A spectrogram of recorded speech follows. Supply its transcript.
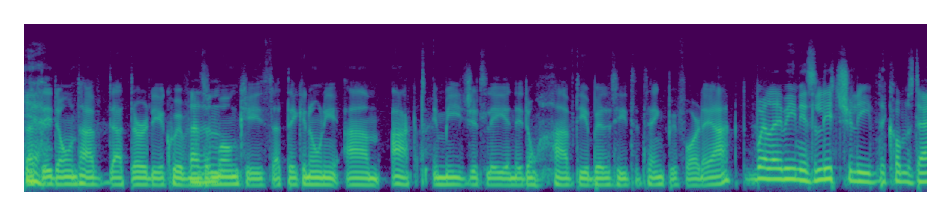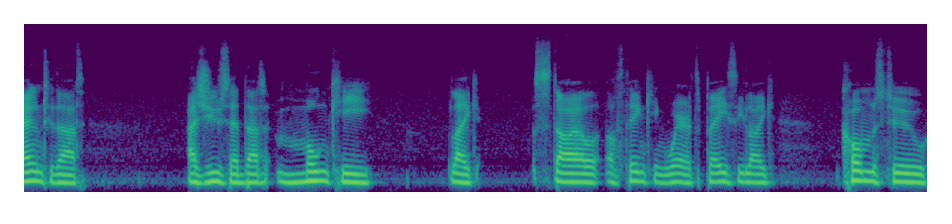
that Yeah. they don't have that they're the equivalent of monkeys, that they can only um act immediately and they don't have the ability to think before they act. Well, I mean, it's literally that comes down to that, as you said, that monkey, like, style of thinking where it's basically like comes to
